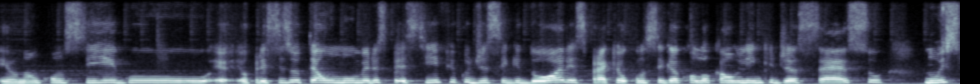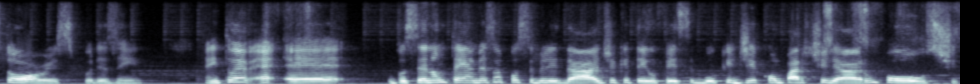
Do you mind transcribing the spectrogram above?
eu não consigo, eu, eu, preciso ter um número específico de seguidores para que eu consiga colocar um link de acesso no Stories, por exemplo. Então, é, é, é você não tem a mesma possibilidade que tem o Facebook de compartilhar um post.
